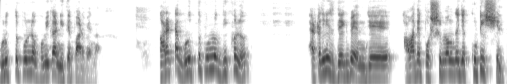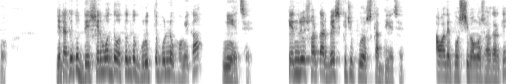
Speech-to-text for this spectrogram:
গুরুত্বপূর্ণ ভূমিকা নিতে পারবে না। আর একটা গুরুত্বপূর্ণ দিক হলো, একটা জিনিস দেখবেন যে আমাদের পশ্চিমবঙ্গে যে কুটির শিল্প, যেটা কিন্তু দেশের মধ্যে অত্যন্ত গুরুত্বপূর্ণ ভূমিকা নিয়েছে। কেন্দ্রীয় সরকার বেশ কিছু পুরস্কার দিয়েছে। আমাদের পশ্চিমবঙ্গ সরকারকে।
